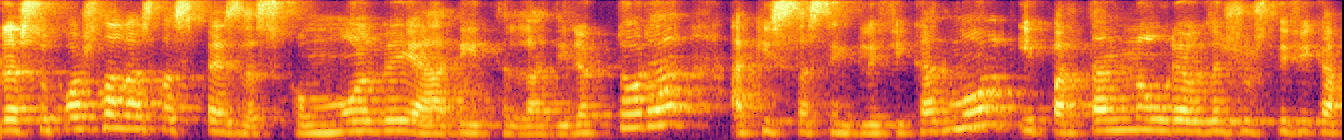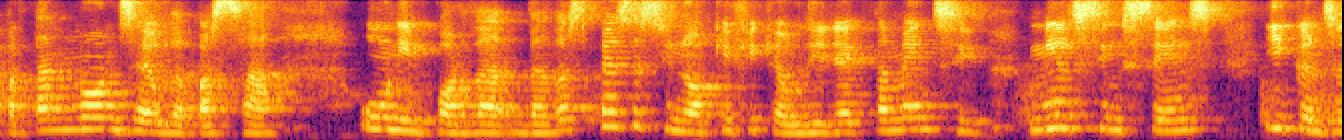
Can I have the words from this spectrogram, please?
Pressupost de les despeses, com molt bé ha dit la directora, aquí s'ha simplificat molt i per tant no haureu de justificar, per tant no ens heu de passar un import de, de despeses, sinó aquí fiqueu directament 1.500 i que ens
